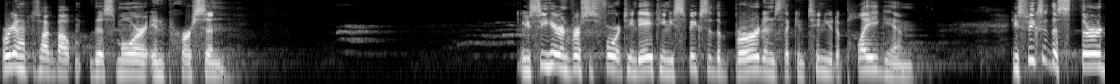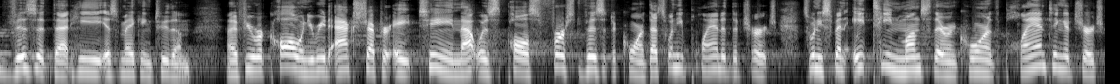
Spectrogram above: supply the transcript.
We're going to have to talk about this more in person. You see here in verses 14 to 18, he speaks of the burdens that continue to plague him. He speaks of this third visit that he is making to them. And if you recall, when you read Acts chapter 18, that was Paul's first visit to Corinth. That's when he planted the church. It's when he spent 18 months there in Corinth, planting a church,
